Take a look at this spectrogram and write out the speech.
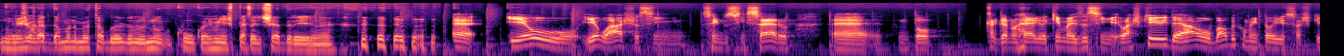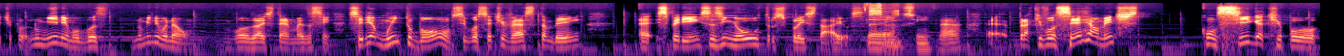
Não ia jogar dama no meu tabuleiro no, com, com as minhas peças de xadrez, né? é, e eu, eu acho, assim, sendo sincero, é, não tô cagando regra aqui, mas assim, eu acho que o ideal, o Balbi comentou isso, acho que, tipo, no mínimo, você, no mínimo não, não vou usar esse termo, mas assim, seria muito bom se você tivesse também é, experiências em outros playstyles. É, sim, sim. Né? É, para que você realmente consiga, tipo,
